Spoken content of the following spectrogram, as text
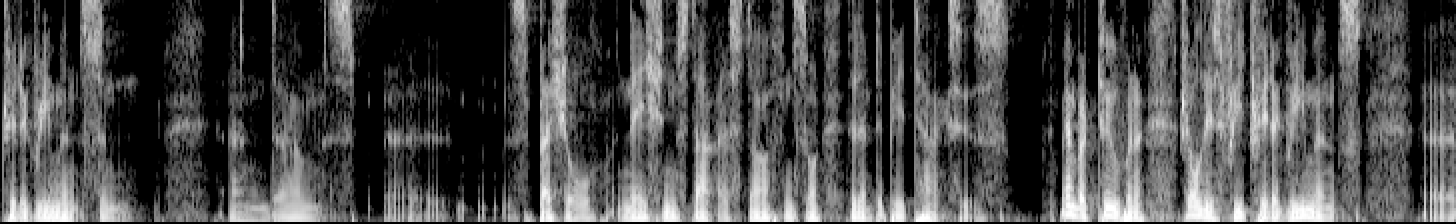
trade agreements, and and um, uh, special nation status stuff and so on. They didn't have to pay taxes. Remember too, when all these free trade agreements, uh,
